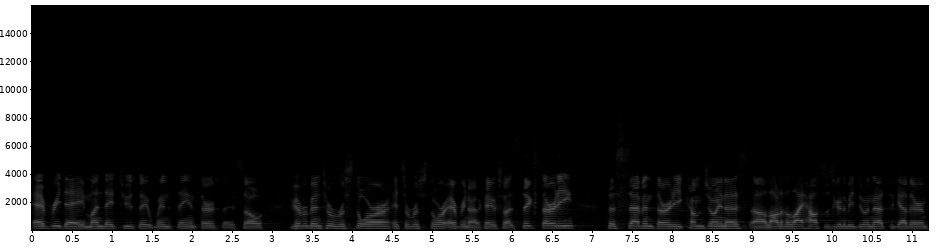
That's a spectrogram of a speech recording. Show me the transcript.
every day, Monday, Tuesday, Wednesday, and Thursday. So if you've ever been to a restore, it's a restore every night. Okay, so at 6:30 to 7:30, come join us. Uh, a lot of the lighthouses are going to be doing that together.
